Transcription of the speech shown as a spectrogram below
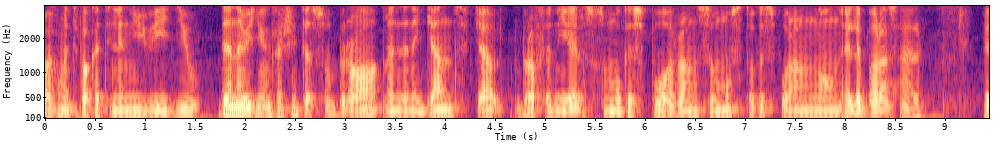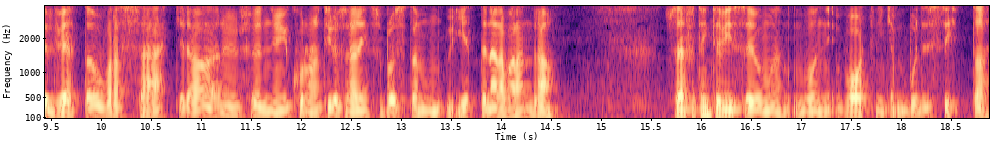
Välkommen tillbaka till en ny video. Denna videon kanske inte är så bra, men den är ganska bra för er som åker spårvagn, som måste åka spårvagn någon gång, eller bara så här vill veta och vara säkra nu, för nu i coronatider så är det inte så bra att sitta jättenära varandra. Så därför tänkte jag visa er vart ni kan, borde sitta.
